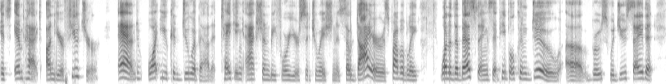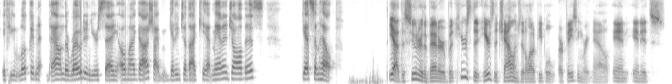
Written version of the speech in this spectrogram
its impact on your future, and what you can do about it. Taking action before your situation is so dire is probably one of the best things that people can do. Uh, Bruce, would you say that if you're looking down the road and you're saying, oh my gosh, I'm getting to the, I can't manage all this, get some help? Yeah, the sooner the better. But here's the here's the challenge that a lot of people are facing right now, and and it's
